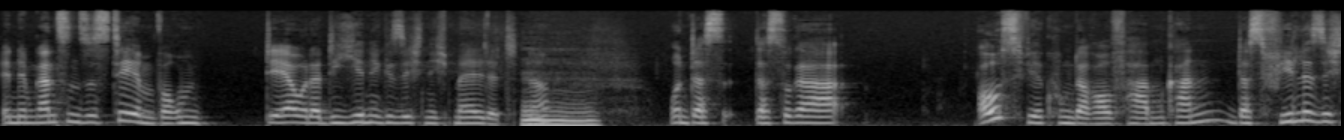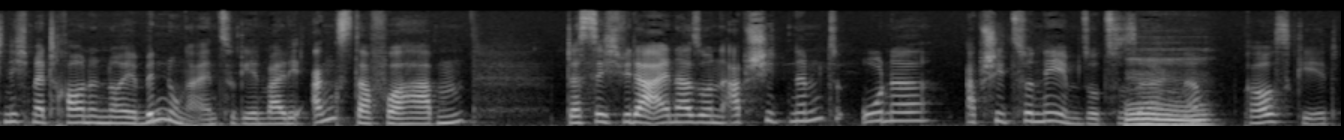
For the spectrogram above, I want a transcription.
in dem ganzen System, warum der oder diejenige sich nicht meldet, ne? Mhm. Und dass das sogar Auswirkungen darauf haben kann, dass viele sich nicht mehr trauen, eine neue Bindung einzugehen, weil die Angst davor haben, dass sich wieder einer so einen Abschied nimmt, ohne Abschied zu nehmen, sozusagen, mhm. ne? rausgeht.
